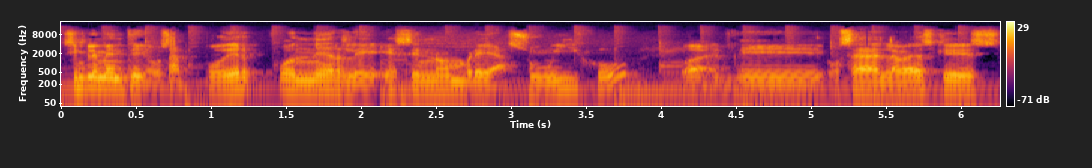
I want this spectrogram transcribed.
Simplemente, o sea, poder ponerle ese nombre a su hijo, o sea, la verdad es que es,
